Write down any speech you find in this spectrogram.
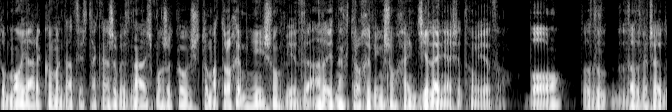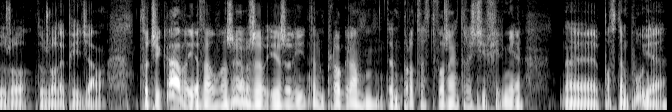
to moja rekomendacja jest taka, żeby znaleźć może kogoś, kto ma trochę mniejszą wiedzę, ale jednak trochę większą chęć dzielenia się tą wiedzą, bo to zazwyczaj dużo, dużo lepiej działa. Co ciekawe, ja zauważyłem, że jeżeli ten program, ten proces tworzenia treści w firmie e, postępuje,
